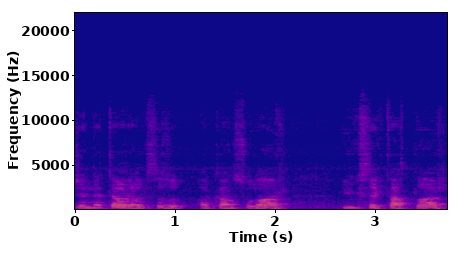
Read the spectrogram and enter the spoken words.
Cennette aralıksız akan sular, yüksek tahtlar,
